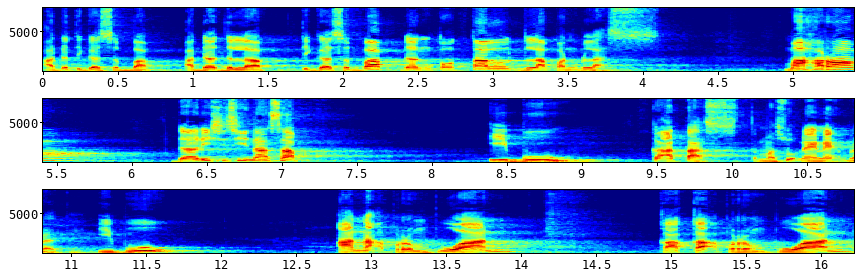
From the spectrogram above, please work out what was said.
ada tiga sebab. Ada delap, tiga sebab dan total 18. Mahram dari sisi nasab ibu ke atas termasuk nenek berarti ibu anak perempuan kakak perempuan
